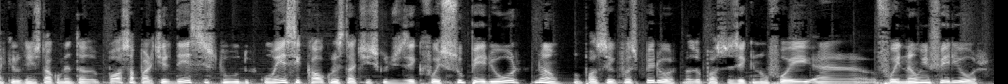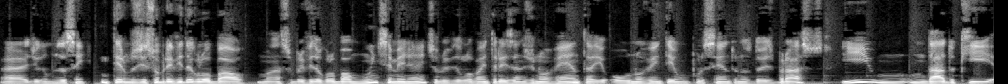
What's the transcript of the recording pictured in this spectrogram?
àquilo que a gente está comentando. Eu posso a partir desse estudo, com esse cálculo estatístico dizer que foi superior? Não, não posso dizer que foi superior, mas eu posso dizer que não foi uh, foi não inferior, uh, digamos assim. Em termos de sobrevida global, uma sobrevida global muito semelhante, sobrevida global em 3 anos de 90 ou 91% nos dois braços e um, um dado que,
